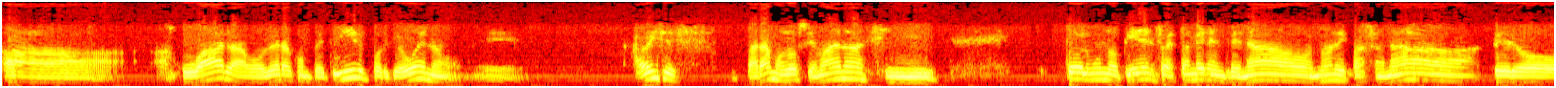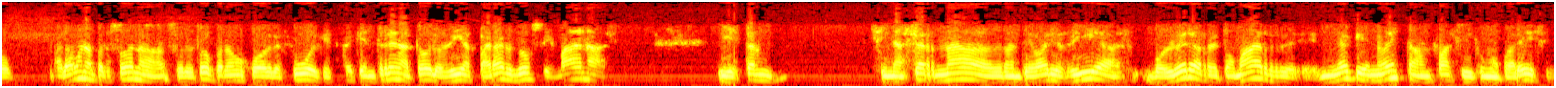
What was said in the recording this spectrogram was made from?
a, jugar, a volver a competir, porque bueno, eh, a veces paramos dos semanas y todo el mundo piensa, están bien entrenados, no les pasa nada, pero para una persona, sobre todo para un jugador de fútbol que, que entrena todos los días, parar dos semanas y estar sin hacer nada durante varios días, volver a retomar, eh, mira que no es tan fácil como parece.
